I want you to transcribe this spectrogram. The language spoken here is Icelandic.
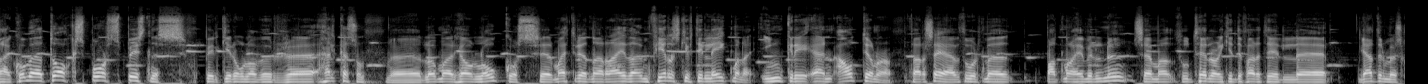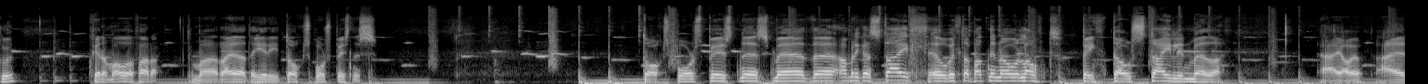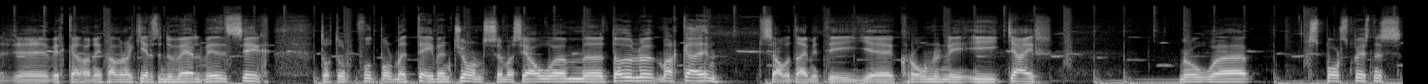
Það er komið að Dog Sports Business. Birgir Ólafur uh, Helgason uh, lögmaður hjá Logos er mættur hérna að ræða um félagskipti leikmanna yngri en átjónara það er að segja ef þú ert með batna á heimilinu sem að þú telur að geti farið til uh, jæturmösku hvernig má það að fara? Þú maður að ræða þetta hér í Dog Sports Business. Dog Sports Business með Amerikan Style. Ef þú vilt að batni náu langt beint á stælin með það Já, já, það er uh, virkað þannig, það verður að gera stundu vel við sig. Dr. Fútból með Dave and Jones sem að sjá um uh, döðlumarkaðin Sjáum þetta einmitt í uh, krónunni í gær. Nú, uh, Sports Business.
